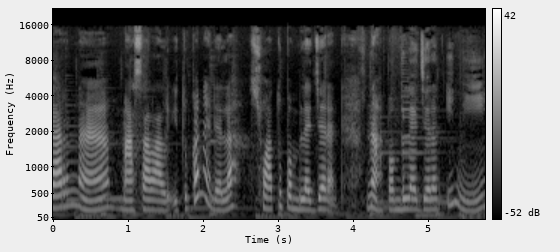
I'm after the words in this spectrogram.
Karena masa lalu itu kan adalah suatu pembelajaran. Nah, pembelajaran ini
